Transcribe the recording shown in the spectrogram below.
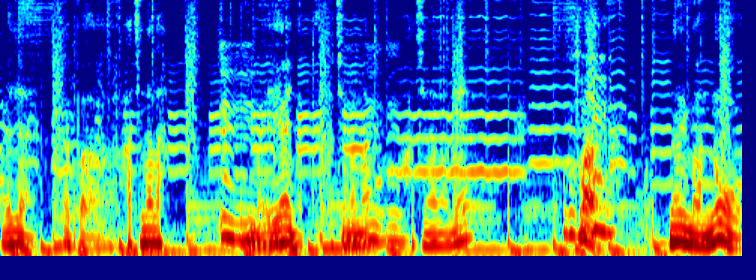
あれじゃない？やっぱ87うんうん。今 AI になってる。87、うんうんうん。87ね。まあ ノイマンの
